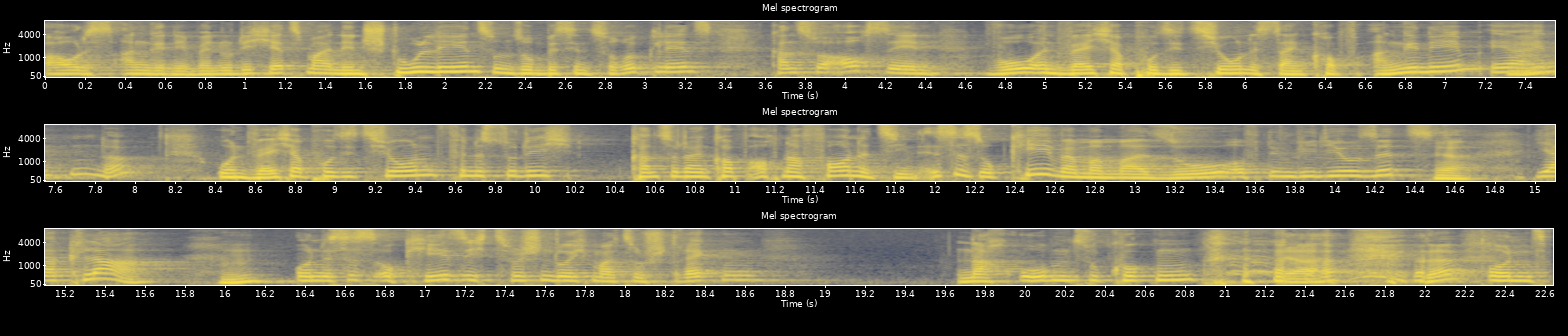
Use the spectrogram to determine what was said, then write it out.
Oh, das ist angenehm angenehm. Wenn du dich jetzt mal in den Stuhl lehnst und so ein bisschen zurücklehnst, kannst du auch sehen, wo in welcher Position ist dein Kopf angenehm, eher mhm. hinten, ne? Und welcher Position findest du dich kannst du deinen Kopf auch nach vorne ziehen. Ist es okay, wenn man mal so auf dem Video sitzt? Ja, ja klar. Hm? Und es ist okay, sich zwischendurch mal zu strecken, nach oben zu gucken. Ja. ne? Und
